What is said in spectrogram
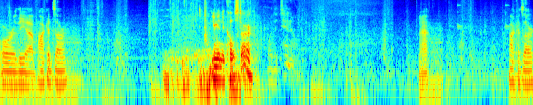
Or the uh, pocket Zarr. You mean the Cold Star? Or the Tenno. Nah. Pockets are.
